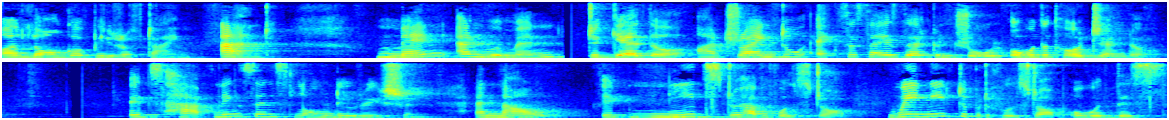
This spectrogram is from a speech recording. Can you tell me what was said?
a longer period of time. And men and women together are trying to exercise their control over the third gender. It's happening since long duration and now it needs to have a full stop. We need to put a full stop over this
